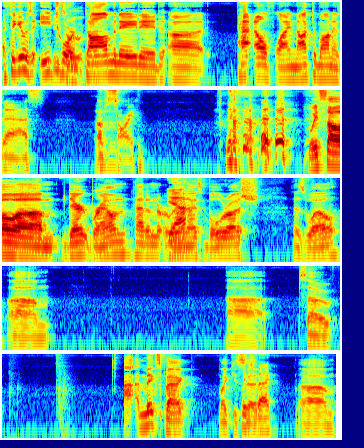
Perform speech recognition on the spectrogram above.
I think it was Etor Etor looked- dominated uh, Pat Elflein, knocked him on his ass. I'm Mm-hmm. sorry. We saw um, Derrick Brown had a really Yeah. nice bull rush as well. Um, uh, so I mixed bag, like you said. bag. Um,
